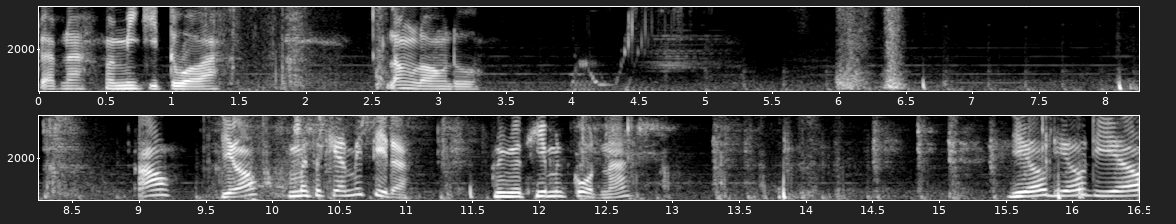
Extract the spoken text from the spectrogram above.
แบบนะ มันมีกี่ตัววะลองลองดู เอ้า เดี๋ยวทำไมสแกนไม่ติดอะหนึ่งนาทีมันกดนะ เดี๋ยวเดี๋ยวเดี๋ยว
